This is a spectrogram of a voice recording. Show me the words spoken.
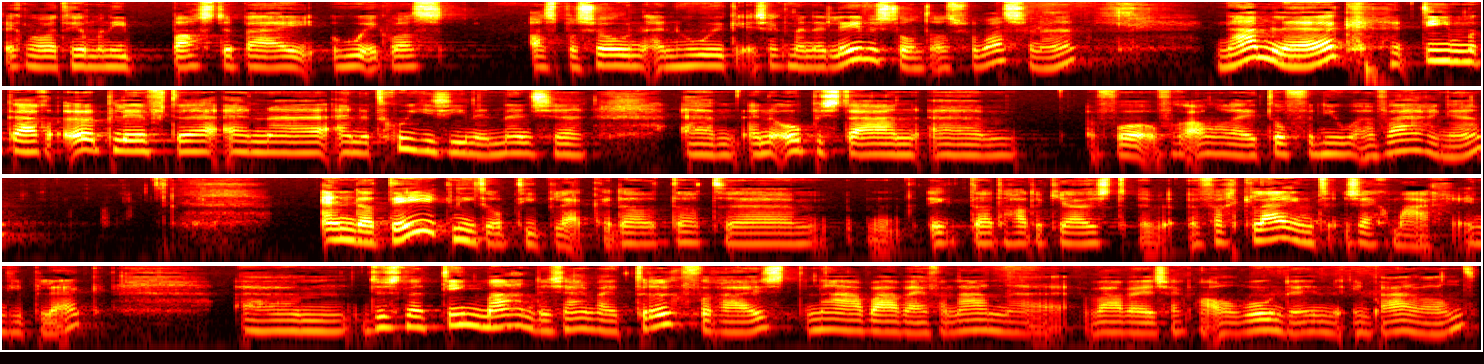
zeg maar, wat helemaal niet paste bij hoe ik was als persoon en hoe ik zeg maar, in het leven stond als volwassene. Namelijk die elkaar upliften en, uh, en het goede zien in mensen um, en openstaan um, voor, voor allerlei toffe nieuwe ervaringen. En dat deed ik niet op die plek. Dat, dat, uh, ik, dat had ik juist uh, verkleind, zeg maar, in die plek. Um, dus na tien maanden zijn wij terug verhuisd naar waar wij vandaan, uh, waar wij zeg maar al woonden in, in Brabant.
